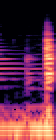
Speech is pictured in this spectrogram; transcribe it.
Bye.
